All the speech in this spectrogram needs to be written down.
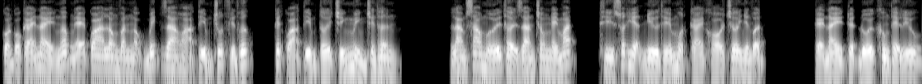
còn có cái này ngấp nghé qua long văn ngọc bích ra hỏa tìm chút phiền phức, kết quả tìm tới chính mình trên thân. Làm sao mới thời gian trong nháy mắt thì xuất hiện như thế một cái khó chơi nhân vật? Kẻ này tuyệt đối không thể lưu.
